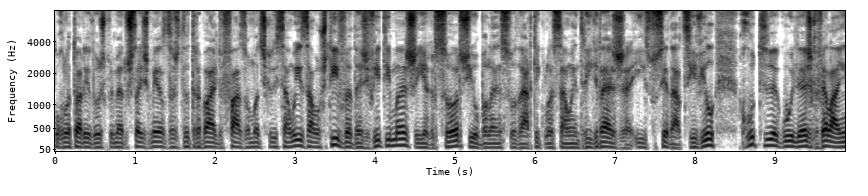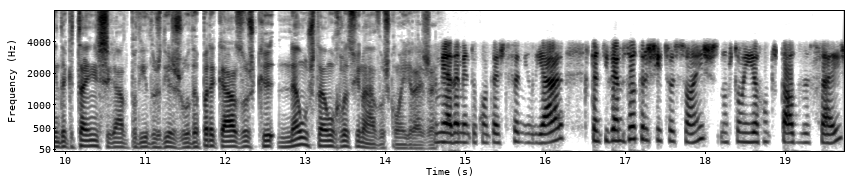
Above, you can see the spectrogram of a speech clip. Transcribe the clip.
O relatório dos primeiros seis meses de trabalho faz uma descrição exaustiva das vítimas e agressores e o balanço da articulação entre Igreja e sociedade civil. Ruth Agulhas revela ainda que têm chegado pedidos de ajuda para casos que não estão relacionados com a Igreja. Nomeadamente o contexto familiar. Portanto, tivemos outras situações, não estou em erro, um total 16,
